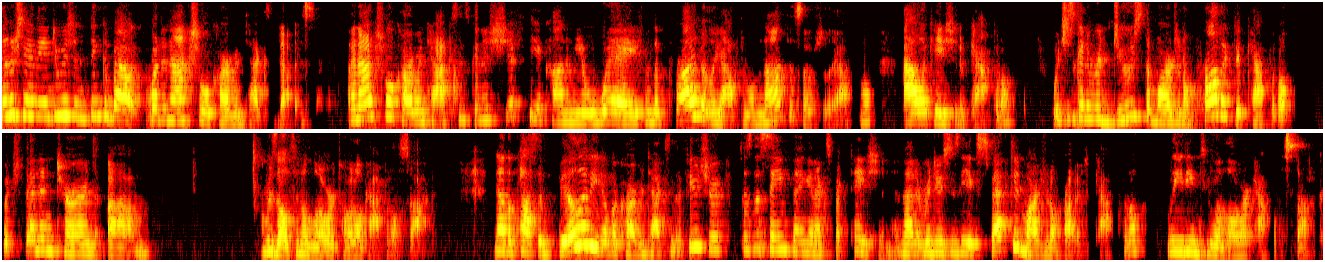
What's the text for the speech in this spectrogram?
understand the intuition, think about what an actual carbon tax does. An actual carbon tax is going to shift the economy away from the privately optimal, not the socially optimal, allocation of capital, which is going to reduce the marginal product of capital, which then in turn um, results in a lower total capital stock. Now, the possibility of a carbon tax in the future does the same thing in expectation, and that it reduces the expected marginal product of capital, leading to a lower capital stock.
